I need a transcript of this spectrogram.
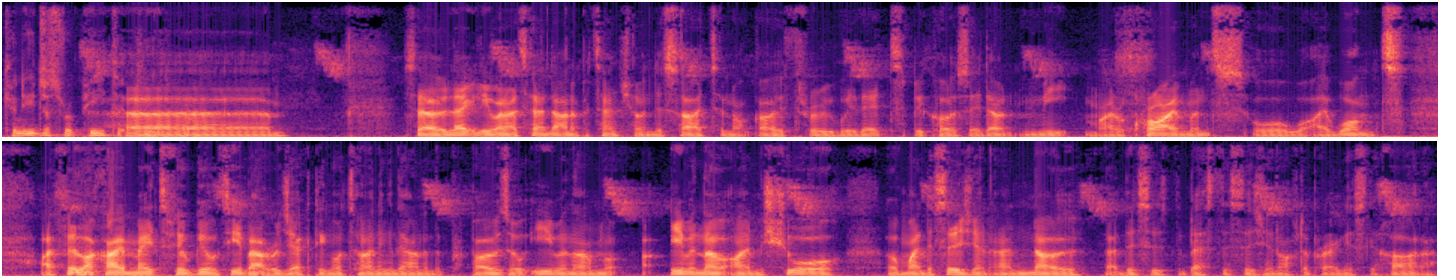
Can you just repeat it? Please, um, so lately, when I turn down a potential and decide to not go through with it because they don't meet my requirements or what I want, I feel like I'm made to feel guilty about rejecting or turning down the proposal, even though I'm not, even though I'm sure of my decision and know that this is the best decision after praying istikhara.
